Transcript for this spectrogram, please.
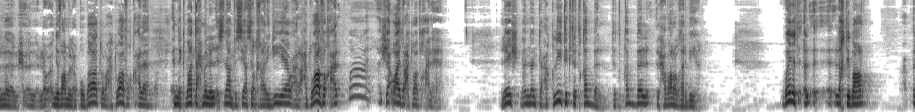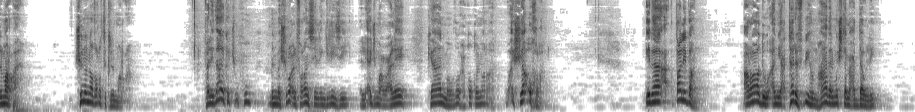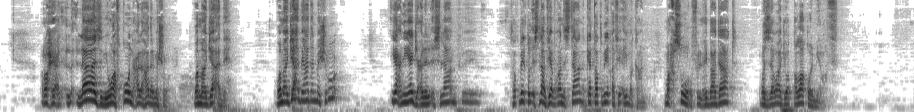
نظام العقوبات وراح توافق على إنك ما تحمل الإسلام في السياسة الخارجية وراح توافق على اشياء وايد راح توافق عليها. ليش؟ لأن أنت عقليتك تتقبل تتقبل الحضارة الغربية. وين الاختبار؟ المرأة. شنو نظرتك للمرأة؟ فلذلك تشوفهم من مشروع الفرنسي الإنجليزي اللي أجمعوا عليه كان موضوع حقوق المرأة وأشياء أخرى. إذا طالبان أرادوا أن يعترف بهم هذا المجتمع الدولي راح يعني لازم يوافقون على هذا المشروع وما جاء به. وما جاء بهذا المشروع يعني يجعل الإسلام في تطبيق الإسلام في أفغانستان كتطبيقه في أي مكان محصور في العبادات والزواج والطلاق والميراث.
